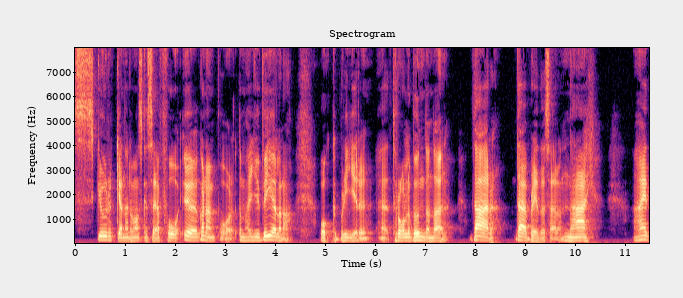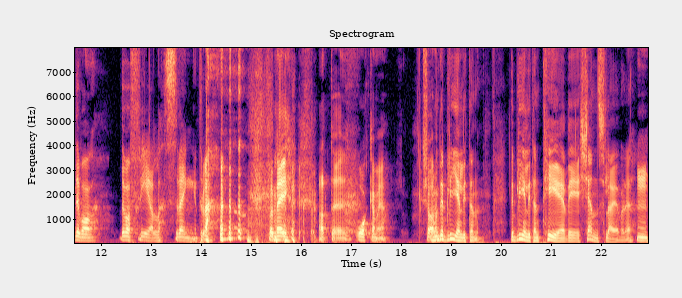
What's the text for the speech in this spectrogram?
skurken, eller vad man ska säga, får ögonen på de här juvelerna. Och blir eh, trollbunden där. Där, där blev det så här, nej. Nej, det var, det var fel sväng tror jag. För mig att eh, åka med. Köra ja, men det blir en liten, det blir en liten tv-känsla över det. Mm.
